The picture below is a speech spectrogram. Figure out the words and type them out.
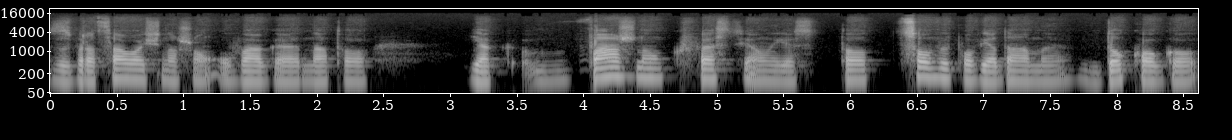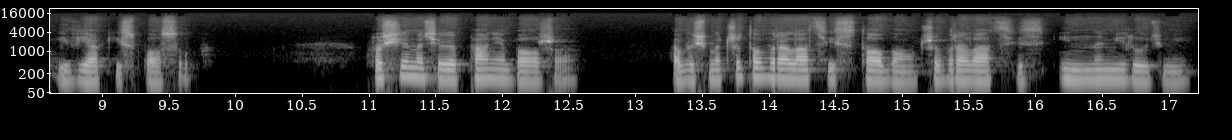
zwracałeś naszą uwagę na to, jak ważną kwestią jest to, co wypowiadamy, do kogo i w jaki sposób. Prosimy Ciebie, Panie Boże, abyśmy czy to w relacji z Tobą, czy w relacji z innymi ludźmi,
